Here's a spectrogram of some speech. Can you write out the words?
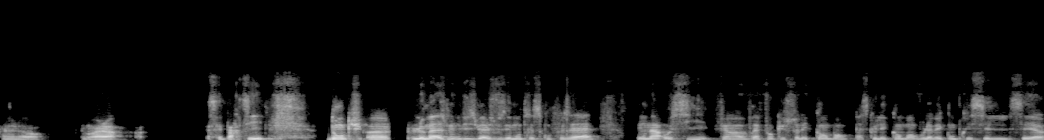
Alors, voilà, c'est parti. Donc, euh, le management visuel, je vous ai montré ce qu'on faisait. On a aussi fait un vrai focus sur les Kanban, parce que les Kanban, vous l'avez compris, c'est euh,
